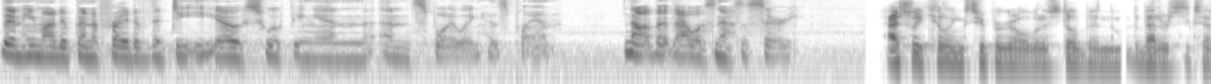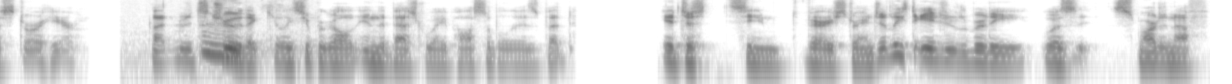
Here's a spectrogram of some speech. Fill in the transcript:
then he might have been afraid of the deo swooping in and spoiling his plan not that that was necessary Actually killing Supergirl would have still been the, better success story here. But it's mm. true that killing Supergirl in the best way possible is, but it just seemed very strange. At least Agent Liberty was smart enough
